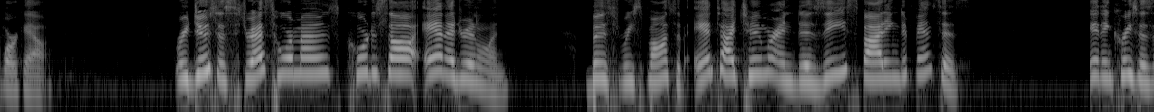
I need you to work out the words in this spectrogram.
workout. Reduces stress hormones, cortisol, and adrenaline. Boosts response of anti tumor and disease fighting defenses. It increases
